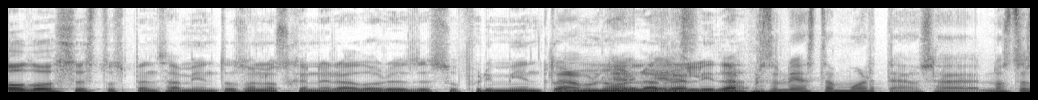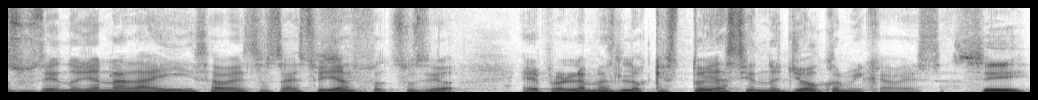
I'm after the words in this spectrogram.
Todos estos pensamientos son los generadores de sufrimiento, Claro, no la es- realidad. La persona ya está muerta, o sea, no está sucediendo ya nada ahí, ¿sabes? O sea, eso ya Sí. sucedió. El problema es lo que estoy haciendo yo con mi cabeza. Sí,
